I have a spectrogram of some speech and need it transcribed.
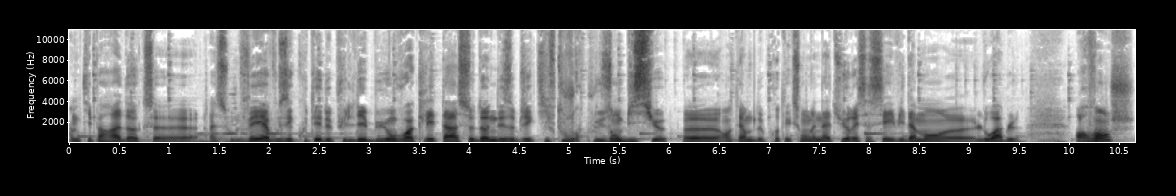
Un petit paradoxe euh, à soulever. À vous écouter depuis le début, on voit que l'État se donne des objectifs toujours plus ambitieux euh, en termes de protection de la nature, et ça c'est évidemment euh, louable. En revanche,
